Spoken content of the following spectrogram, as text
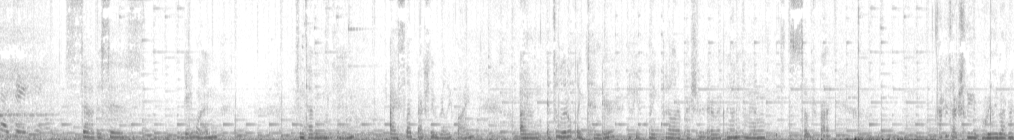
Oh. So this is day one since having these in. I slept actually really fine. Um, it's a little like tender if you like put a lot of pressure directly on it. Oh my god, my face is so dry. That is actually really bad. My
